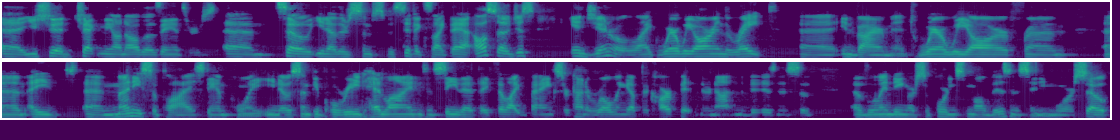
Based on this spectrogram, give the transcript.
uh, you should check me on all those answers. Um, so, you know, there's some specifics like that. Also, just in general, like where we are in the rate uh, environment, where we are from um, a, a, money supply standpoint. You know, some people read headlines and see that they feel like banks are kind of rolling up the carpet and they're not in the business of of lending or supporting small business anymore. So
